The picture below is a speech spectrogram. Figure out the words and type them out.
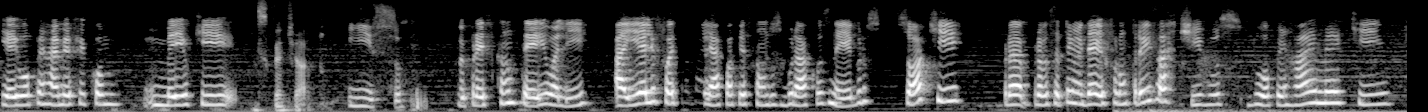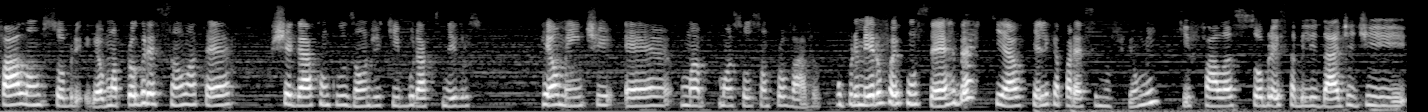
E aí o Oppenheimer ficou meio que. Escanteado. Isso. Foi para escanteio ali. Aí ele foi trabalhar com a questão dos buracos negros. Só que, para você ter uma ideia, foram três artigos do Oppenheimer que falam sobre. É uma progressão até chegar à conclusão de que buracos negros realmente é uma, uma solução provável. O primeiro foi com o Cerber, que é aquele que aparece no filme, que fala sobre a estabilidade de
